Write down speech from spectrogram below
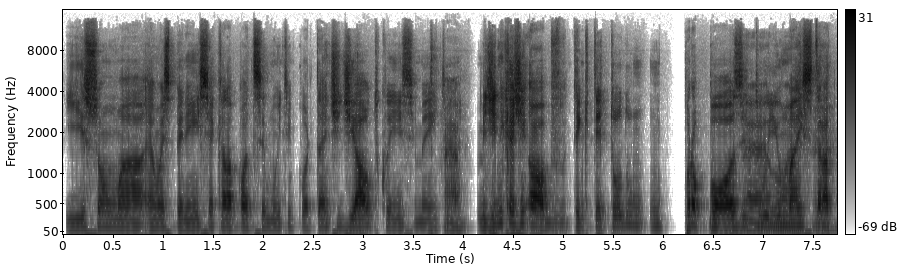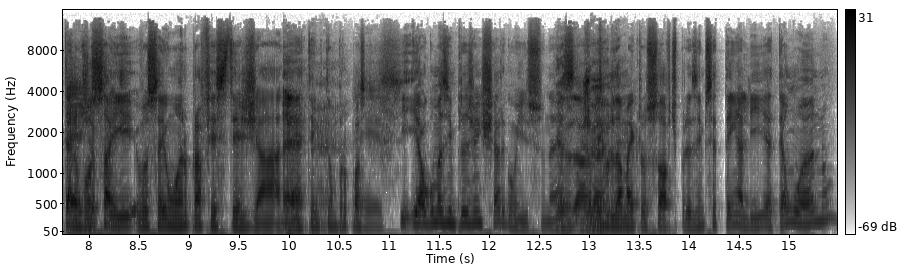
E isso é uma, é uma experiência que ela pode ser muito importante de autoconhecimento, É. né? À medida que a gente, óbvio, tem que ter todo um propósito É, e uma é. estratégia. Eu vou sair, eu vou sair um ano pra festejar, né? É, tem que ter um propósito. É. E, e algumas empresas já enxergam isso, né? Exato. Eu lembro da Microsoft, por exemplo, você tem ali até um ano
